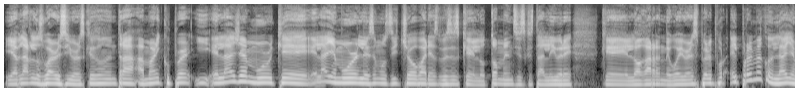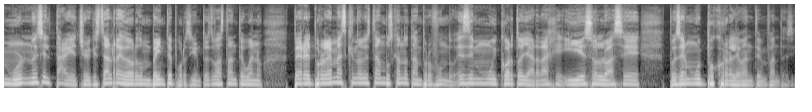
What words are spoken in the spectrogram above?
Y hablar de los wide receivers, que es donde entra Amari Cooper y Elijah Moore, que Elijah Moore les hemos dicho varias veces que lo tomen si es que está libre, que lo agarren de waivers, pero el, el problema con Elijah Moore no es el target share, que está alrededor de un 20%, es bastante bueno, pero el problema es que no lo están buscando tan profundo, es de muy corto yardaje y eso lo hace pues ser muy poco relevante en fantasy.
